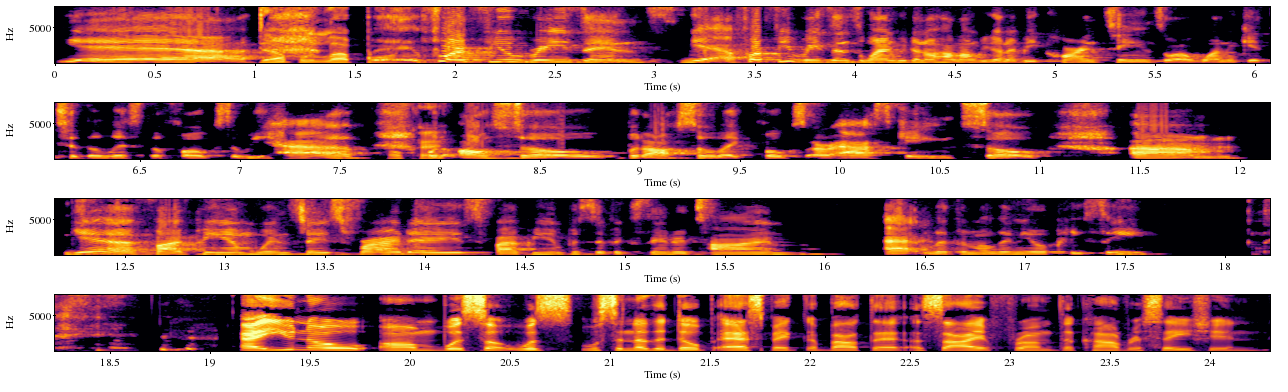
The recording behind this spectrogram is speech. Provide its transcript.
Yeah. Double up on. For a few reasons. Yeah, for a few reasons. One, we don't know how long we're going to be quarantined, so I want to get to the list of folks that we have Okay. but also but also like folks are asking so um yeah 5 p.m wednesdays fridays 5 p.m pacific standard time at living millennial pc Hey, you know, um, what's so what's what's another dope aspect about that, aside from the conversation,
